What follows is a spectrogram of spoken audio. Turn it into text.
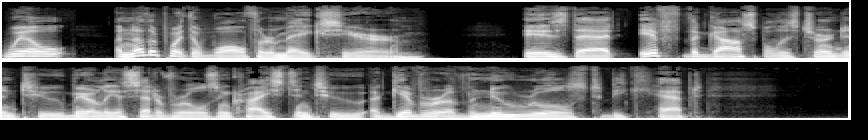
Well, another point that Walther makes here is that if the gospel is turned into merely a set of rules and Christ into a giver of new rules to be kept,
